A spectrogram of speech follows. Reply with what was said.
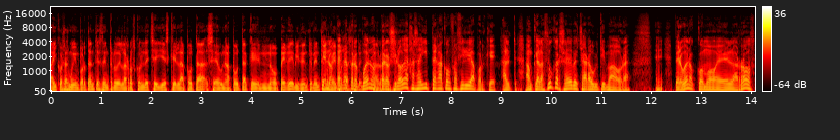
hay cosas muy importantes dentro del arroz con leche y es que la pota sea una pota que no pegue, evidentemente. que no pega, que pero pe- bueno, claro. pero si lo dejas allí pega con facilidad porque al- aunque el azúcar se debe echar a última hora, ¿eh? pero bueno, como el arroz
